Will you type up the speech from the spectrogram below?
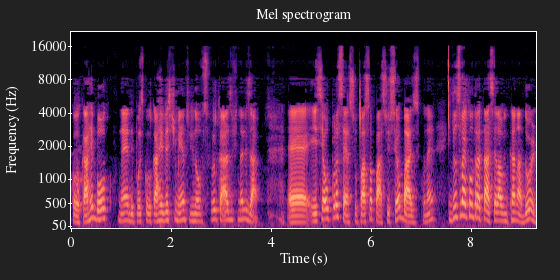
colocar reboco, né? Depois colocar revestimento de novo, se for o caso, e finalizar. É, esse é o processo, o passo a passo. Isso é o básico, né? Então você vai contratar, sei lá, um encanador,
